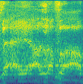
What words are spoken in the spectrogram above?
Let's feel the fall!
